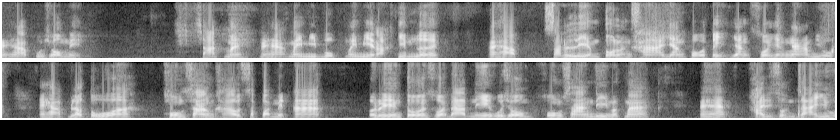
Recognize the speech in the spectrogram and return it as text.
นะครับผู้ชมนี่ ชัดไหมนะฮะไม่มีบุบไม่มีรักยิ้มเลยนะครับสันเหลี่ยมตัวหลังคายังปกติยังสวยยังงามอยู่นะครับแล้วตัวโครงสร้างของเขาสปอร์ตเมดอาร์ตเรียงตัวกันสวยแบบนี้คุณผู้ชม โครงสร้างดีมากๆนะฮะใครที่สนใจอยู่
